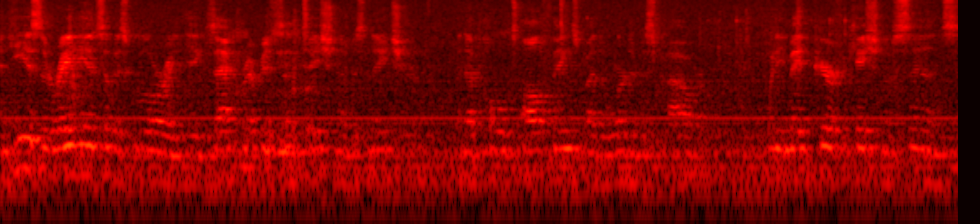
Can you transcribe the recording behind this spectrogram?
And he is the radiance of his glory, the exact representation of his nature, and upholds all things by the word of his power when he made purification of sins,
